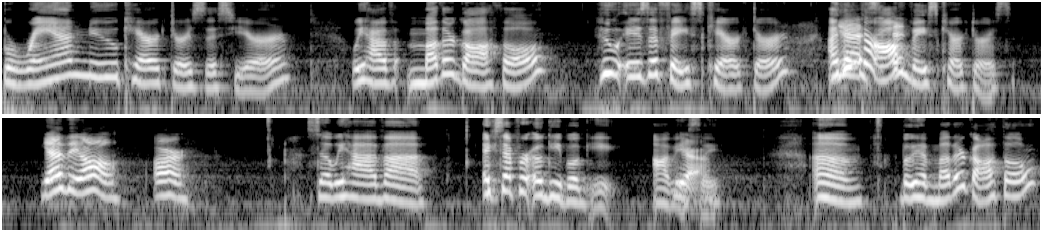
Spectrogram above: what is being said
brand new characters this year. We have Mother Gothel, who is a face character. I Yes, think they're all face characters. yeah, they all are. So we have uh except for Oogie Boogie, obviously. Um, but we have Mother Gothel,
